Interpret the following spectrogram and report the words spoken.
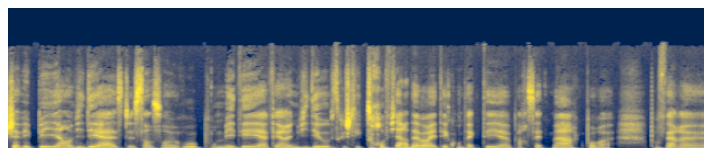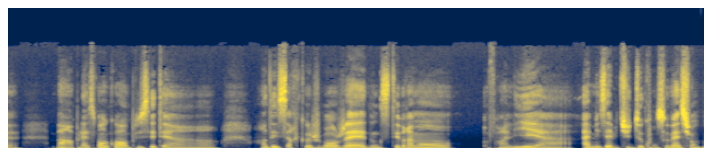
j'avais payé un vidéaste 500 euros pour m'aider à faire une vidéo parce que j'étais trop fière d'avoir été contactée par cette marque pour pour faire bah, un placement quoi. En plus c'était un, un dessert que je mangeais, donc c'était vraiment enfin lié à mes habitudes de consommation.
